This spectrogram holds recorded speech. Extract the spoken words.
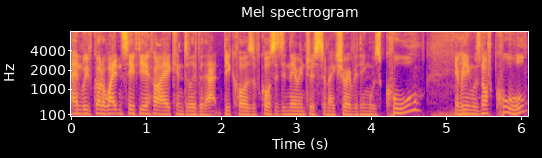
and we've got to wait and see if the FIA can deliver that because, of course, it's in their interest to make sure everything was cool. Everything was not cool.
